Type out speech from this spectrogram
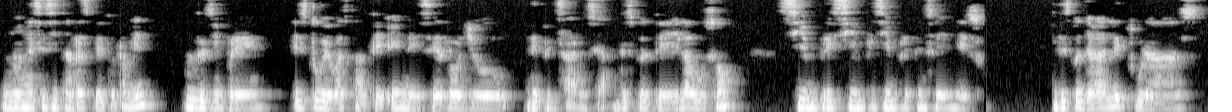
no necesitan respeto también. Entonces siempre estuve bastante en ese rollo de pensar, o sea, después del abuso, siempre, siempre, siempre pensé en eso. Después de las lecturas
